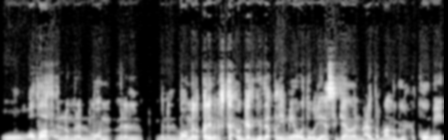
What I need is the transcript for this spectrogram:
وأضاف إنه من المؤمن من من المؤمن القريب أن يفتح وجهات جديدة إقليمية ودوليه انسجاما مع البرنامج الحكومي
